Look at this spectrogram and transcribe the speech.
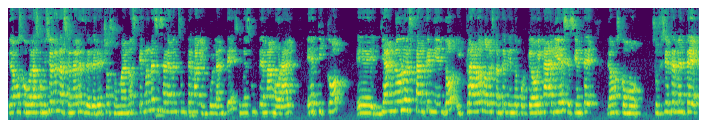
digamos, como las comisiones nacionales de derechos humanos, que no necesariamente es un tema vinculante, sino es un tema moral, ético, eh, ya no lo están teniendo, y claro, no lo están teniendo porque hoy nadie se siente, digamos, como suficientemente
